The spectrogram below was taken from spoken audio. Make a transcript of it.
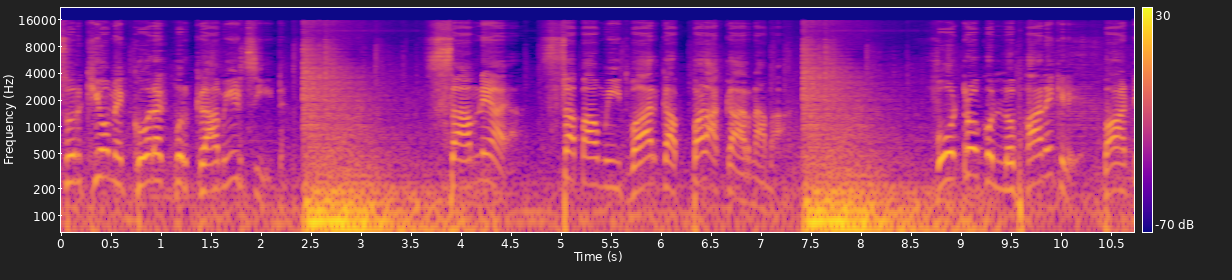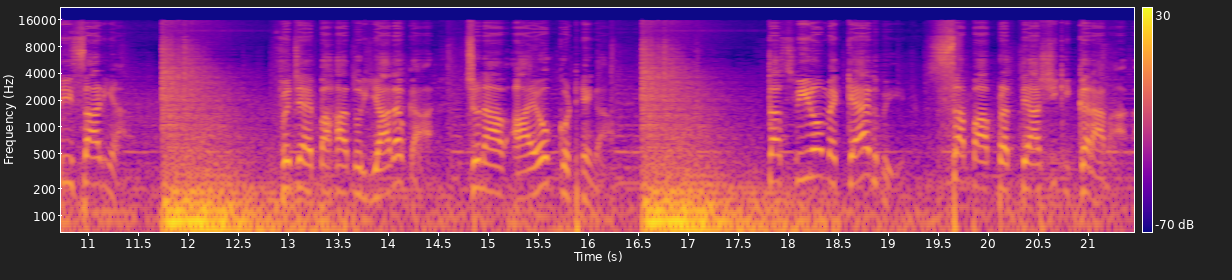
सुर्खियों में गोरखपुर ग्रामीण सीट। सामने आया सपा उम्मीदवार का बड़ा कारनामा। वोटरों को लुभाने के लिए बांटी साड़ियाँ। विजय बहादुर यादव का चुनाव आयोग को ठेंगा। तस्वीरों में कैद हुई सपा प्रत्याशी की करामात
